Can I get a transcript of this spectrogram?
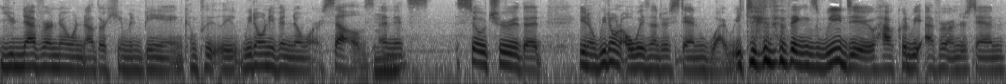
you never know another human being completely. We don't even know ourselves. And it's so true that, you know, we don't always understand why we do the things we do. How could we ever understand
